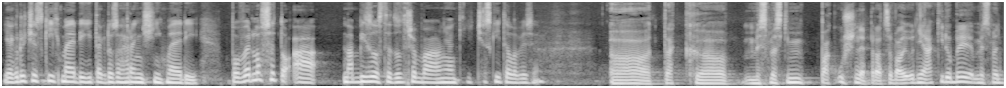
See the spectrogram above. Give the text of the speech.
jak do českých médií, tak do zahraničních médií. Povedlo se to a nabízel jste to třeba nějaký český televizi? Uh, tak uh, my jsme s tím pak už nepracovali od nějaké doby. My jsme, uh,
